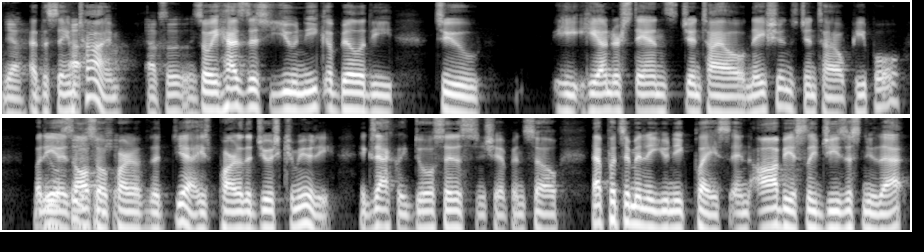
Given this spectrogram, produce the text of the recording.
Yeah. at the same Uh, time. Absolutely. So he has this unique ability to he he understands Gentile nations, Gentile people, but he is also part of the yeah, he's part of the Jewish community. Exactly, dual citizenship. And so that puts him in a unique place. And obviously Jesus knew that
